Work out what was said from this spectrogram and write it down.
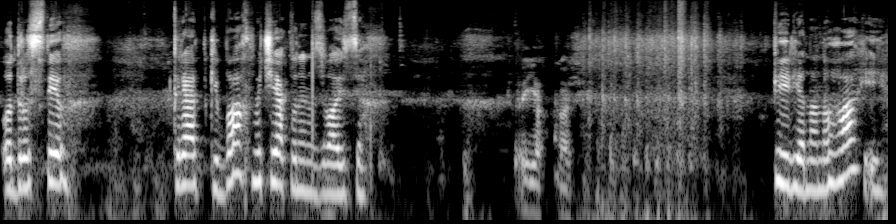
Одростив крепкі бахми, чи як вони називаються? Як кажуть. Пір'я на ногах і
